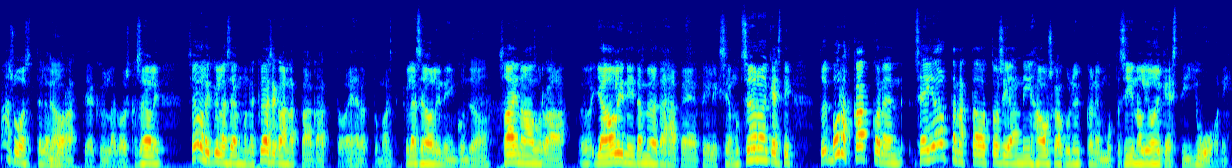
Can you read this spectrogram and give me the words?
Mä suosittelen Joo. Borattia kyllä, koska se oli, se oli kyllä semmonen, kyllä se kannattaa katsoa ehdottomasti. Kyllä se oli niin kuin, Joo. sai nauraa ja oli niitä myötähäpeä fiiliksiä, mutta se on oikeasti, toi Borat 2, se ei välttämättä ole tosiaan niin hauskaa kuin ykkönen, mutta siinä oli oikeasti juoni.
